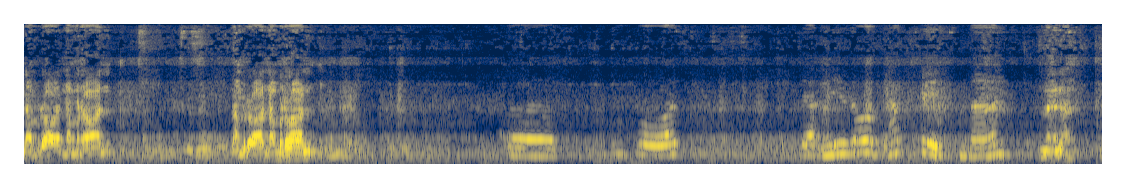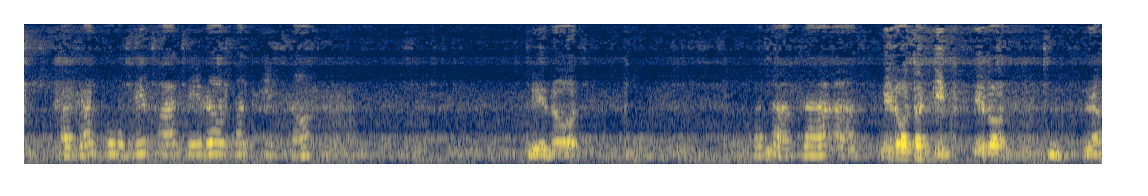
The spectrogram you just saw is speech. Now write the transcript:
น้ำร้อนน้ำร้อน น้ำร้อนน้ำร้อน เอ่อพี่โพสจะนิโรธทักษิณนะไหนนะเอ่อพระครูพิพัฒน์นิโรธทักษิณเนาะนี่โรดเอภาษาพระอะนิโรธกิจนิโรธนะ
